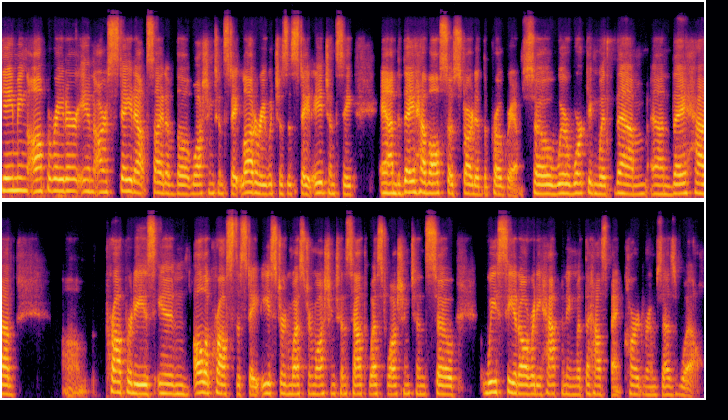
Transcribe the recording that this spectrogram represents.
gaming operator in our state outside of the Washington State Lottery, which is a state agency. And they have also started the program. So we're working with them, and they have um, properties in all across the state eastern western washington southwest washington so we see it already happening with the house bank card rooms as well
